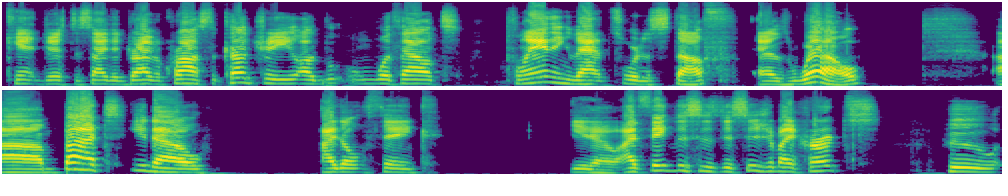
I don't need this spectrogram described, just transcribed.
can't just decide to drive across the country without planning that sort of stuff as well. Um, but you know, I don't think you know. I think this is a decision by Hertz, who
